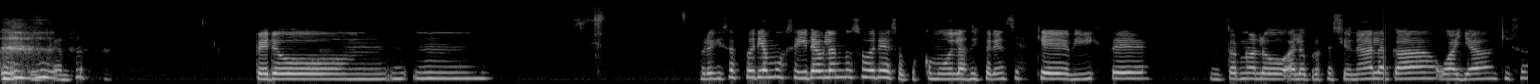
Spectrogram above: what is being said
Me encanta. Pero, mm, mm, pero quizás podríamos seguir hablando sobre eso, pues como las diferencias que viviste en torno a lo, a lo profesional acá o allá, quizás.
